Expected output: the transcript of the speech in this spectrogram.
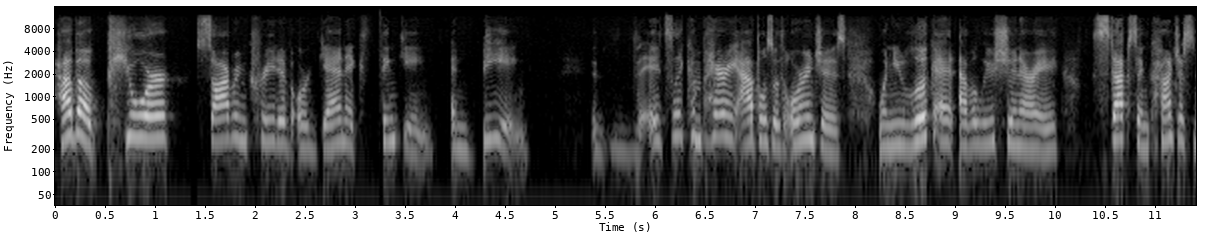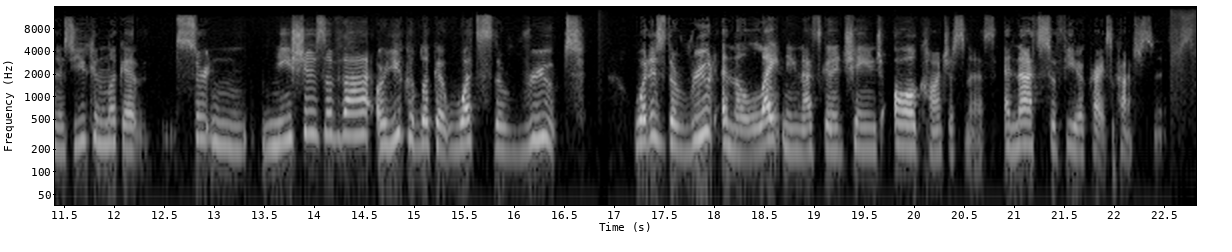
How about pure, sovereign, creative, organic thinking and being? It's like comparing apples with oranges. When you look at evolutionary steps in consciousness, you can look at certain niches of that, or you could look at what's the root. What is the root and the lightning that's going to change all consciousness? And that's Sophia Christ consciousness.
